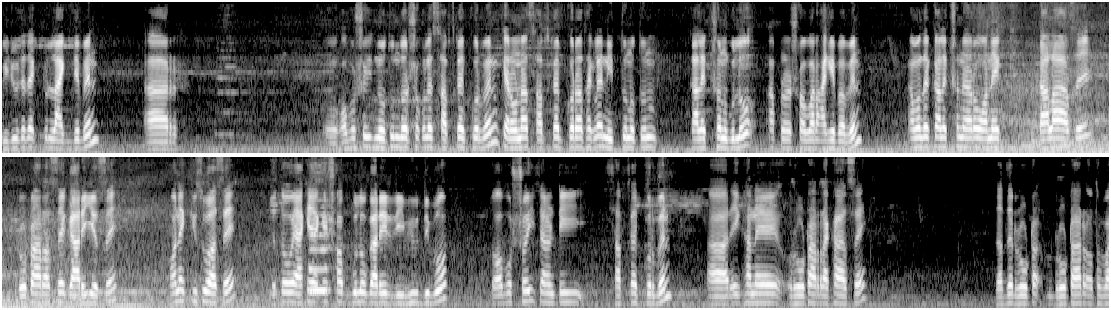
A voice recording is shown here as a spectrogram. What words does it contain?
ভিডিওটাতে একটু লাইক দেবেন। আর অবশ্যই নতুন দর্শক হলে সাবস্ক্রাইব করবেন। কেননা সাবস্ক্রাইব করা থাকলে নিত্য নতুন কালেকশনগুলো আপনারা সবার আগে পাবেন। আমাদের কালেকশনে আরও অনেক ডালা আছে, রোটার আছে, গাড়ি আছে, অনেক কিছু আছে। তো একে একে সবগুলো গাড়ির রিভিউ দিব। তো অবশ্যই চ্যানেলটি সাবস্ক্রাইব করবেন। আর এখানে রোটার রাখা আছে। যাদের রোটার রোটার অথবা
